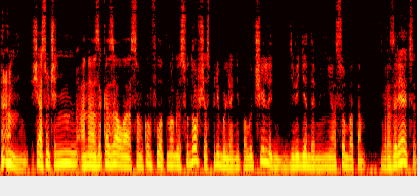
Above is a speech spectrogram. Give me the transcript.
сейчас очень, она заказала Сомкомфлот много судов, сейчас прибыли они получили, дивидендами не особо там разоряются.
